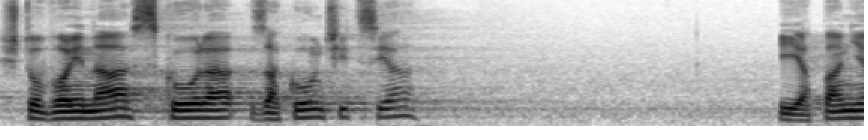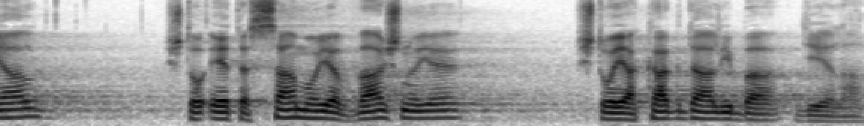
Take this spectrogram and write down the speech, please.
что война скоро закончится? И я понял, что это самое важное, что я когда-либо делал.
